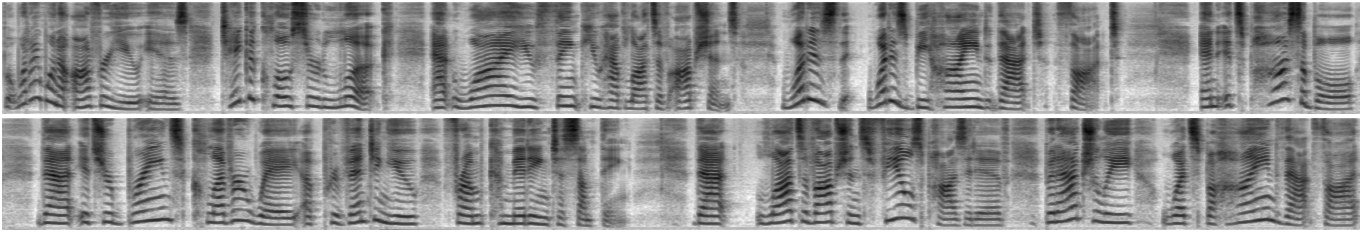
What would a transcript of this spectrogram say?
But what I want to offer you is take a closer look at why you think you have lots of options. What is the, what is behind that thought? And it's possible that it's your brain's clever way of preventing you from committing to something. That lots of options feels positive, but actually, what's behind that thought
